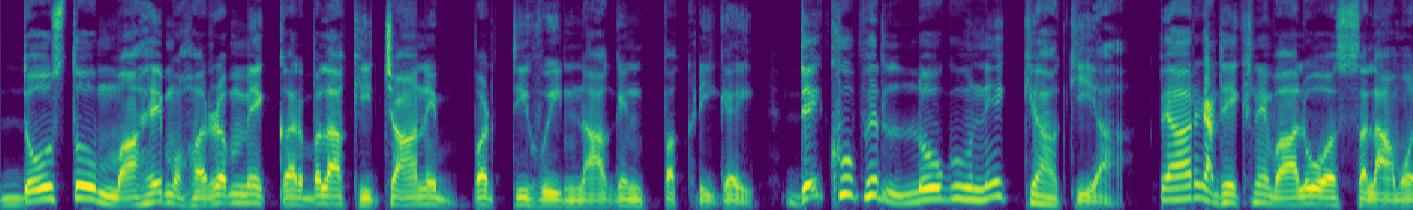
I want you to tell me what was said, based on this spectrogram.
दोस्तों, माह मुहर्रम में करबला की चाने बढ़ती हुई नागिन पकड़ी गई। देखो फिर लोगों ने क्या किया। प्यार देखने वालों अस्सलाम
